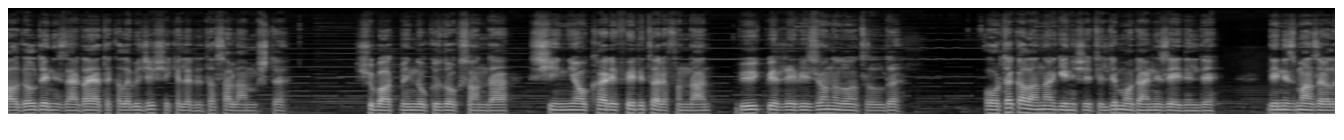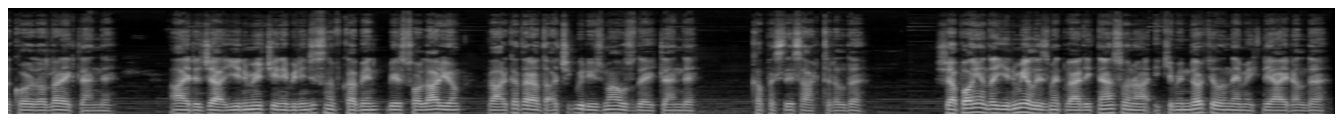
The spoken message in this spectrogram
dalgalı denizlerde hayatta kalabilecek şekillerde tasarlanmıştı. Şubat 1990'da Shinyokari Ferry tarafından büyük bir revizyonla donatıldı. Ortak alanlar genişletildi, modernize edildi. Deniz manzaralı koridorlar eklendi. Ayrıca 23 yeni birinci sınıf kabin, bir solaryum ve arka tarafta açık bir yüzme havuzu da eklendi. Kapasitesi arttırıldı. Japonya'da 20 yıl hizmet verdikten sonra 2004 yılında emekliye ayrıldı.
